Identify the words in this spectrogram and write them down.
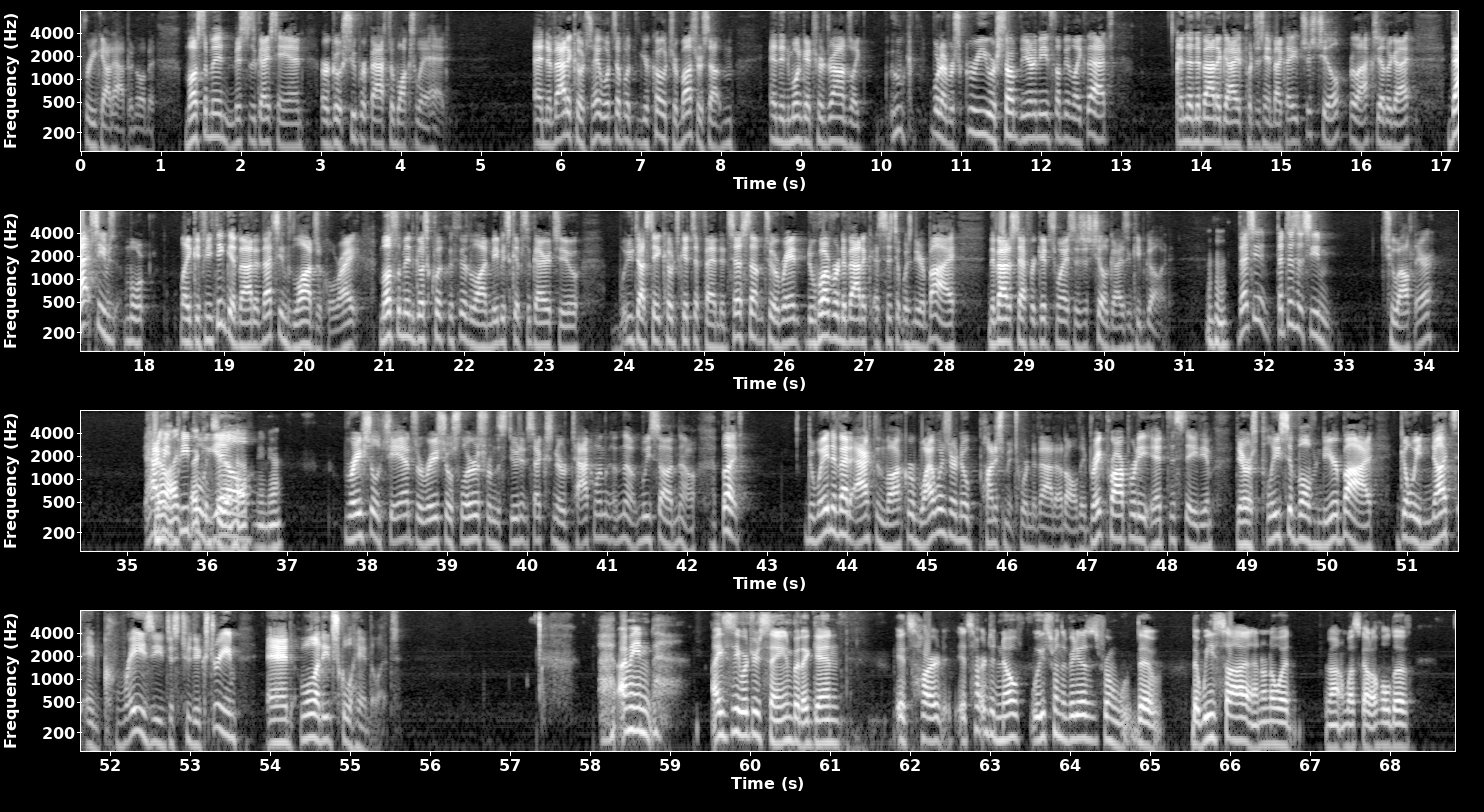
freak out happen a little bit. Musselman misses the guy's hand or goes super fast and walks way ahead. And Nevada coach says, "Hey, what's up with your coach or bus or something?" And then one guy turns around and is like, "Who, whatever, screw you or something." You know what I mean? Something like that. And the Nevada guy puts his hand back, like, just chill, relax. The other guy, that seems more like if you think about it, that seems logical, right? Musselman goes quickly through the line, maybe skips a guy or two. Utah State coach gets offended, says something to a ran- whoever Nevada assistant was nearby. Nevada staffer gets away and says, "Just chill, guys, and keep going." Mm-hmm. That seem that doesn't seem too out there. Having no, I, people I can see that yell happening, yeah. Racial chants or racial slurs from the student section or tackling. No, we saw no. But the way Nevada acted in locker room, why was there no punishment toward Nevada at all? They break property at the stadium. There was police involved nearby, going nuts and crazy just to the extreme, and we'll let each school handle it. I mean, I see what you're saying, but again, it's hard. It's hard to know, at least from the videos from the that we saw, I don't know what Mountain West got a hold of,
